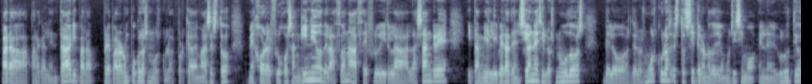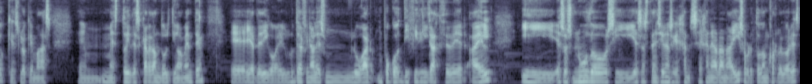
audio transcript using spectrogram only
para, calentar y para preparar un poco los músculos, porque además esto mejora el flujo sanguíneo de la zona, hace fluir la, sangre y también libera tensiones y los nudos de los, de los, músculos. Esto sí que lo noto yo muchísimo en el glúteo, que es lo que más em, me estoy descargando últimamente. Eh, ya te digo, el glúteo al final es un lugar un poco difícil de acceder a él y esos nudos y esas tensiones que se generan ahí, sobre todo en corredores,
